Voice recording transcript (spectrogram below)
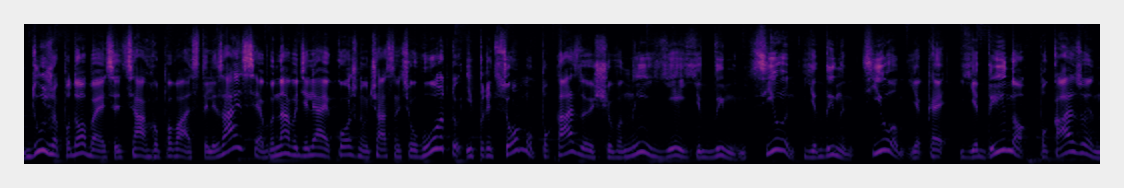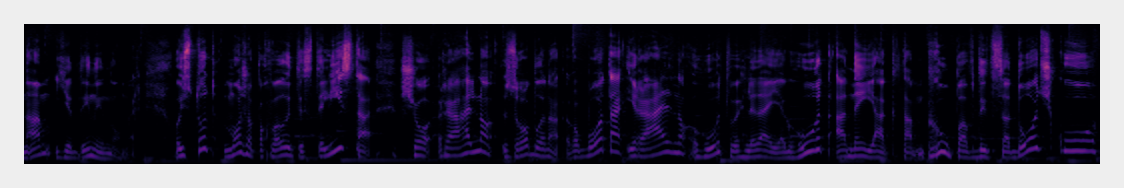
Дуже подобається ця групова стилізація. Вона виділяє кожну учасницю гурту і при цьому показує, що вони є єдиним цілим, єдиним тілом, яке єдино показує нам єдиний номер. Ось тут можна похвалити стиліста, що реально зроблена робота, і реально гурт виглядає як гурт, а не як там група в дитсадочку.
